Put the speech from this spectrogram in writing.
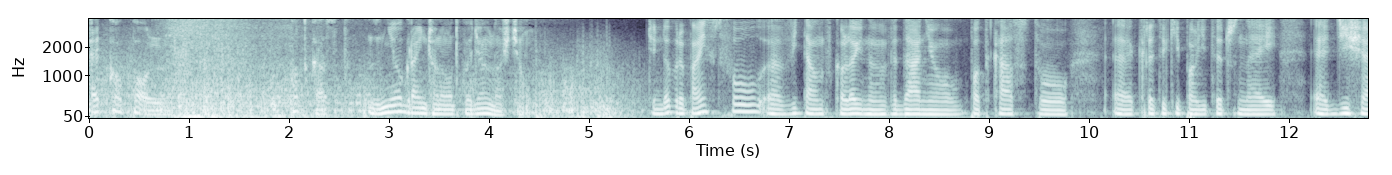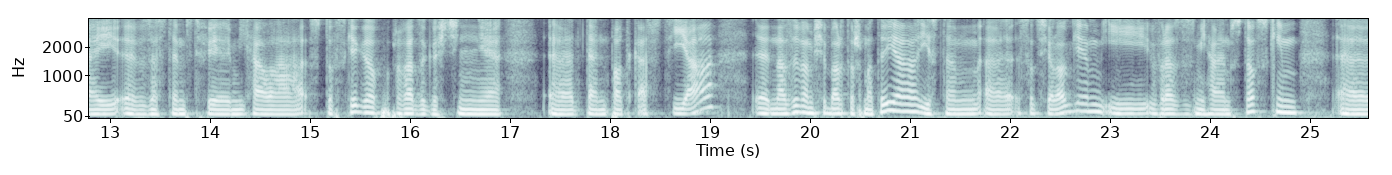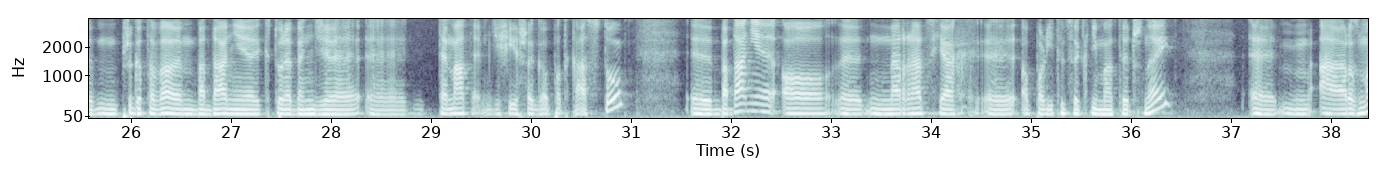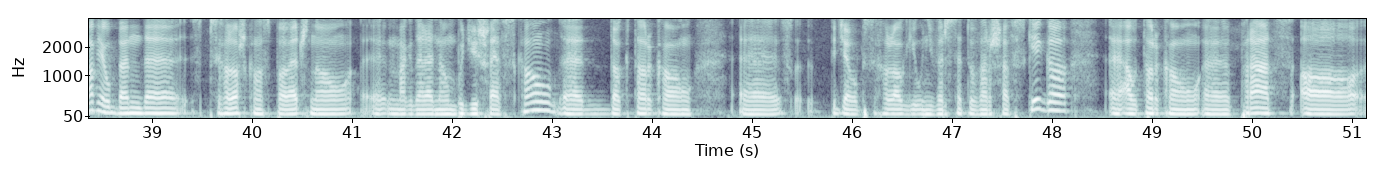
Ekopol. Podcast z nieograniczoną odpowiedzialnością. Dzień dobry Państwu. Witam w kolejnym wydaniu podcastu krytyki politycznej. E, Dzisiaj w zastępstwie Michała Sutowskiego poprowadzę gościnnie ten podcast ja. Nazywam się Bartosz Matyja, jestem socjologiem i wraz z Michałem Sutowskim przygotowałem badanie, które będzie tematem dzisiejszego podcastu. Badanie o narracjach o polityce klimatycznej, a rozmawiał będę z psycholożką społeczną Magdaleną Budziszewską, doktorką z Wydziału Psychologii Uniwersytetu Warszawskiego, autorką prac o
